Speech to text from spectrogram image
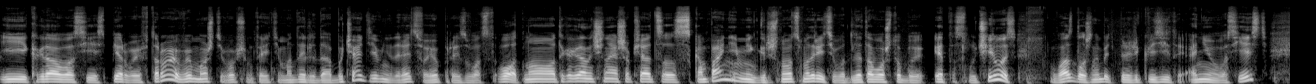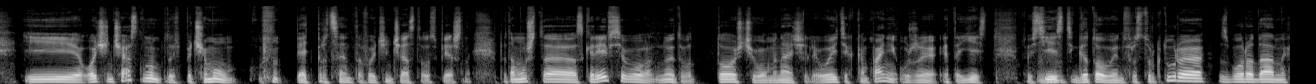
И когда у вас есть первое и второе, вы можете, в общем-то, эти модели дообучать и внедрять в свое производство. Вот. Но ты когда начинаешь общаться с компаниями, говоришь, ну вот смотрите, вот для того, чтобы это случилось, у вас должны быть пререквизиты. Они у вас есть. И очень часто, ну, то есть почему 5% очень часто успешны. Потому что, скорее всего, ну, это вот то, с чего мы начали. У этих компаний уже это есть. То есть mm-hmm. есть готовая инфраструктура сбора данных,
